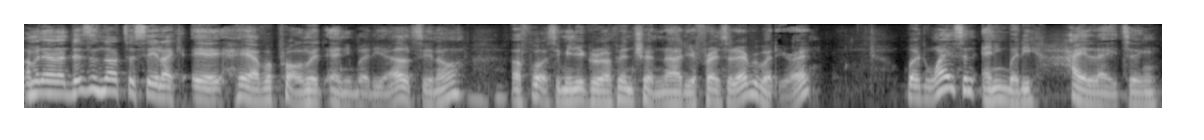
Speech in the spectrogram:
I mean, this is not to say like, hey, hey, I have a problem with anybody else, you know? Of course, I mean, you grew up in Trinidad, you're friends with everybody, right? But why isn't anybody highlighting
